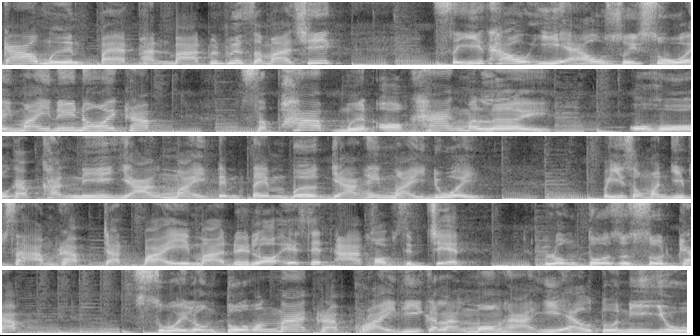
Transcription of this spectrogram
398,000 บาทเพื่อนๆสมาชิก สีเทา EL สวยๆใหม่น้อยๆ ครับ สภาพเหมือนออกห้างมาเลย โอ้โหครับ คันนี้ยางใหม่เต็มๆ เบิกยางให้ใหม่ด้วย ปี 2023 ครับ จัดไปมาด้วยล้อ SSR ขอบ 17 ลงตัวสุดๆ ครับ สวยลงตัวมากๆ ครับ ใครที่กำลังมองหา EL ตัวนี้อยู่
